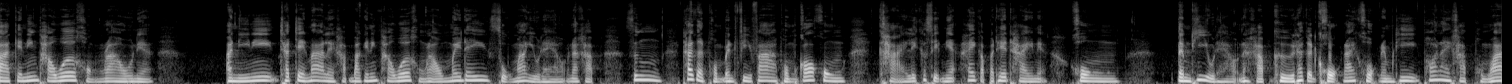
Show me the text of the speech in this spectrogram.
bargaining power ของเราเนี่ยอันนี้นี่ชัดเจนมากเลยครับ bargaining power ของเราไม่ได้สูงมากอยู่แล้วนะครับ ซึ่งถ้าเกิดผมเป็นฟีฟ่าผมก็คงขายลิขสิทธิ์เนี่ยให้กับประเทศไทยเนี่ยคงเต็มที่อยู่แล้วนะครับ คือถ้าเกิดโขกได้โขกเต็มที่ เพราะอะไรครับ ผมว่า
